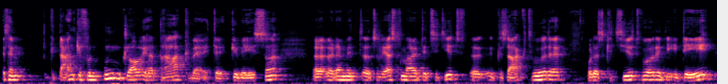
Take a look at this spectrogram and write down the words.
ist ein Gedanke von unglaublicher Tragweite gewesen äh, weil damit zum ersten Mal dezidiert gesagt wurde oder skizziert wurde, die Idee,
